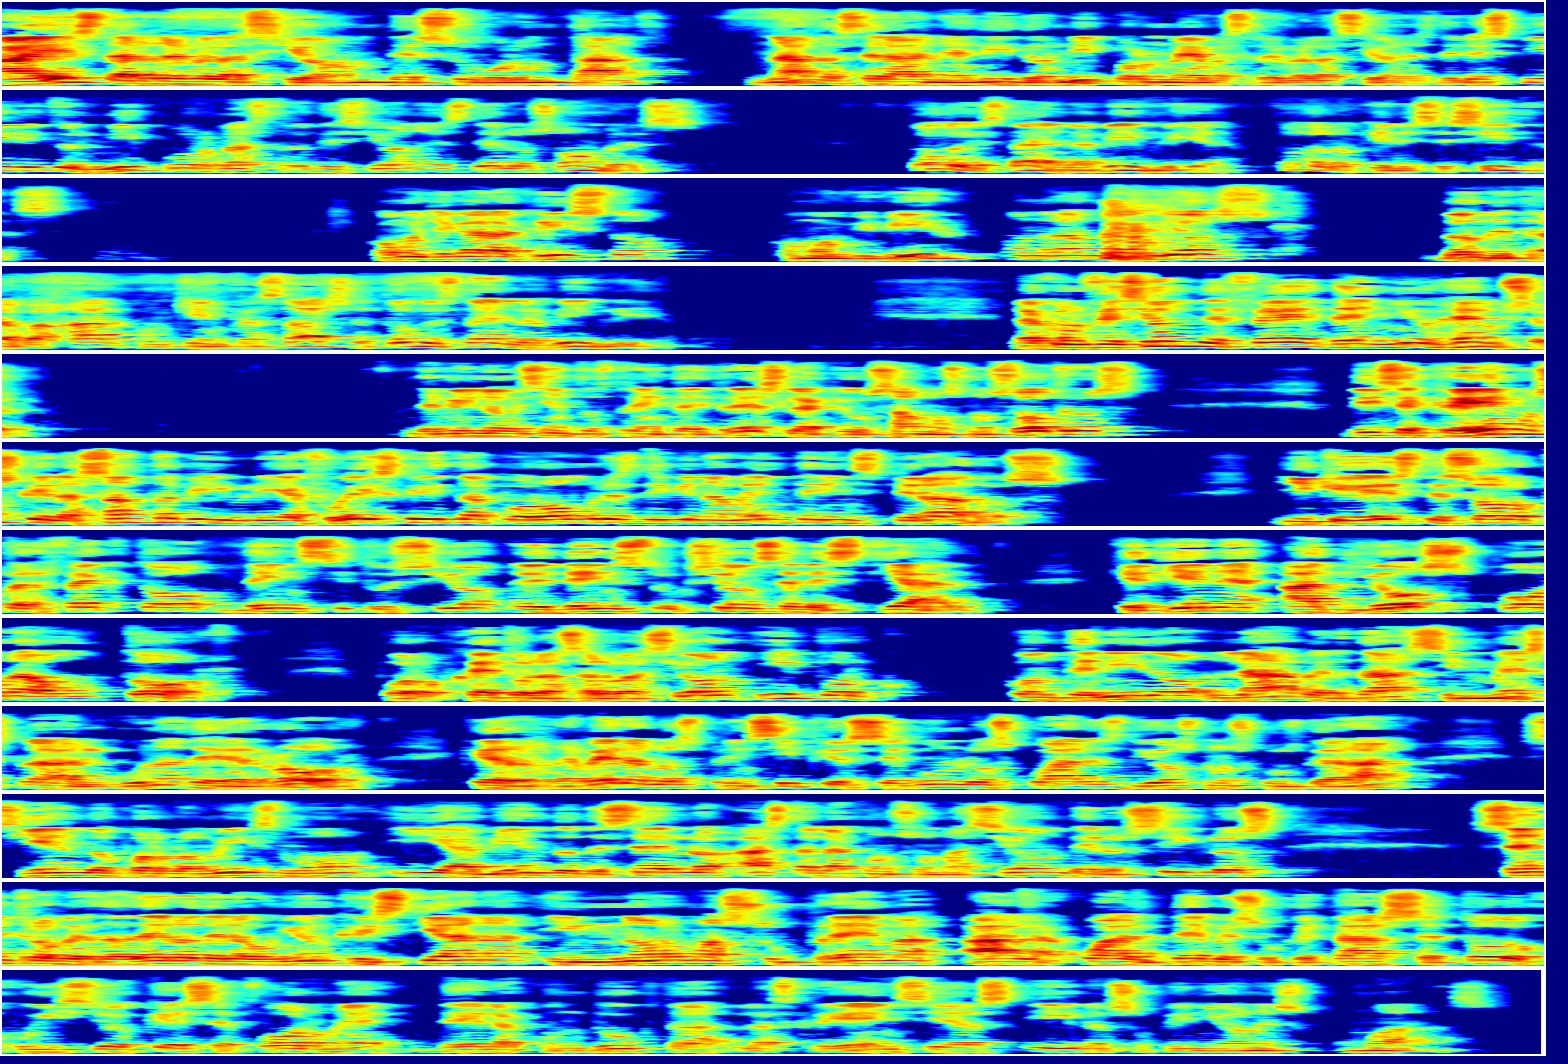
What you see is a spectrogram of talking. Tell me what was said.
a esta revelación de su voluntad nada será añadido ni por nuevas revelaciones del Espíritu ni por las tradiciones de los hombres. Todo está en la Biblia, todo lo que necesitas cómo llegar a Cristo, cómo vivir honrando a Dios, dónde trabajar, con quién casarse, todo está en la Biblia. La confesión de fe de New Hampshire de 1933, la que usamos nosotros, dice, creemos que la Santa Biblia fue escrita por hombres divinamente inspirados y que es tesoro perfecto de, eh, de instrucción celestial, que tiene a Dios por autor, por objeto la salvación y por contenido la verdad sin mezcla alguna de error, que revela los principios según los cuales Dios nos juzgará, siendo por lo mismo y habiendo de serlo hasta la consumación de los siglos, centro verdadero de la unión cristiana y norma suprema a la cual debe sujetarse todo juicio que se forme de la conducta, las creencias y las opiniones humanas.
